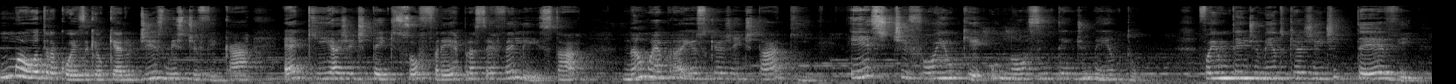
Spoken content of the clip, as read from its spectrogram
Uma outra coisa que eu quero desmistificar é que a gente tem que sofrer para ser feliz, tá? Não é para isso que a gente está aqui. Este foi o que? O nosso entendimento. Foi o entendimento que a gente teve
